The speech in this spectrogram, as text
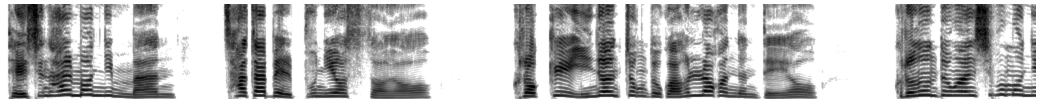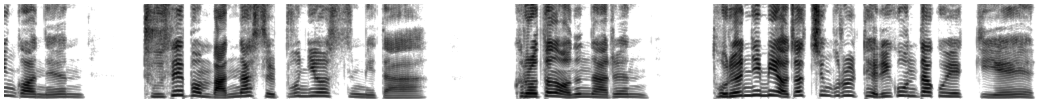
대신 할머님만 찾아뵐 뿐이었어요. 그렇게 2년 정도가 흘러갔는데요. 그러는 동안 시부모님과는 두세 번 만났을 뿐이었습니다. 그러던 어느 날은 도련님이 여자친구를 데리고 온다고 했기에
